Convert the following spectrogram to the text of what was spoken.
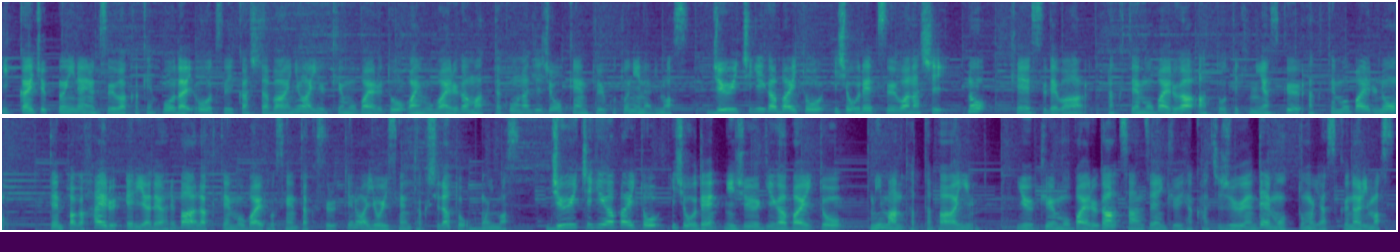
1回10分以内の通話かけ放題を追加した場合には UQ モバイルと Y モバイルが全く同じ条件ということになります。11GB 以上で通話なしのケースでは楽天モバイルが圧倒的に安く楽天モバイルの電波が入るエリアであれば楽天モバイルを選択するっていうのは良い選択肢だと思います。11GB 以上で 20GB 未満だった場合 UQ モバイルが3980円で最も安くなります。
